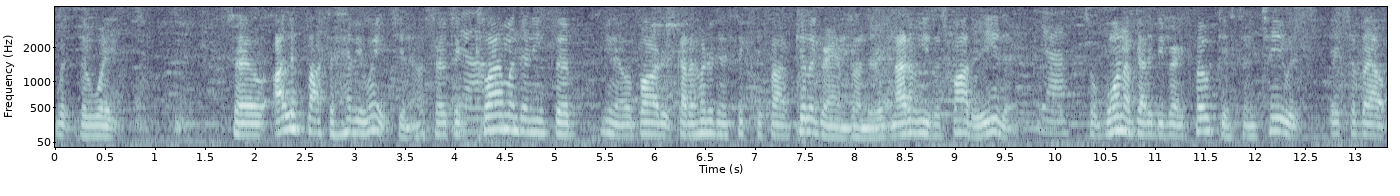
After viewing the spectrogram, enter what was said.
with the weight. So I lift lots of heavy weights, you know. So to yeah. climb underneath the, you know, a bar that's got 165 kilograms under it, and I don't use a spotter either. Yeah. So one, I've got to be very focused, and two, it's it's about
